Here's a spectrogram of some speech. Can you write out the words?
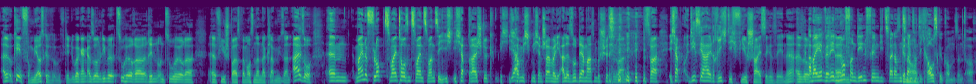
Also okay, von mir aus den Übergang. Also liebe Zuhörerinnen und Zuhörer, äh, viel Spaß beim Auseinanderklamüsern. Also ähm, meine Flop 2022. Ich ich habe drei Stück. Ich, ich Ja. kann mich nicht entscheiden, weil die alle so dermaßen beschissen waren. das war. Ich habe dieses Jahr halt richtig viel Scheiße gesehen, ne? Also Aber wir reden nur von den Filmen, die 2022 genau. rausgekommen sind auch.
